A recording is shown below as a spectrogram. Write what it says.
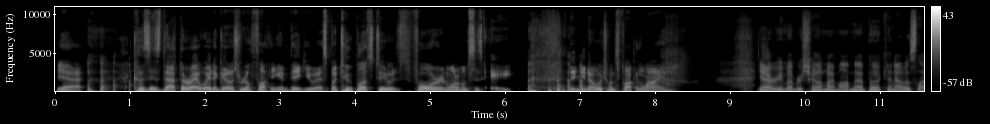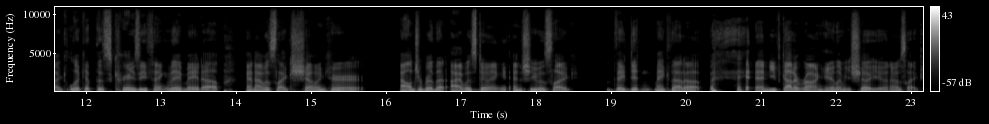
Yeah. Cause is that the right way to go? It's real fucking ambiguous. But two plus two is four and one of them says eight. then you know which one's fucking lying. Yeah, I remember showing my mom that book and I was like, look at this crazy thing they made up. And I was like showing her algebra that I was doing and she was like, they didn't make that up. and you've got it wrong. Here, let me show you. And I was like,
